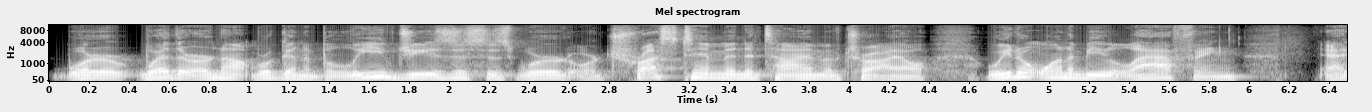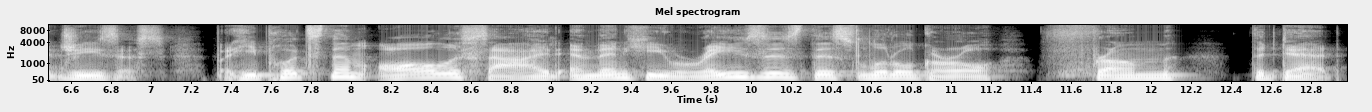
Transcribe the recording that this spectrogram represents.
whether or not we're going to believe Jesus' word or trust him in a time of trial. We don't want to be laughing at Jesus, but he puts them all aside and then he raises this little girl from the dead.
